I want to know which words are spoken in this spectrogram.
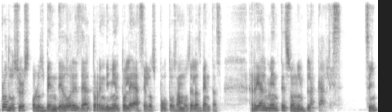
producers o los vendedores de alto rendimiento, léase los putos amos de las ventas, realmente son implacables. ¿Sí?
